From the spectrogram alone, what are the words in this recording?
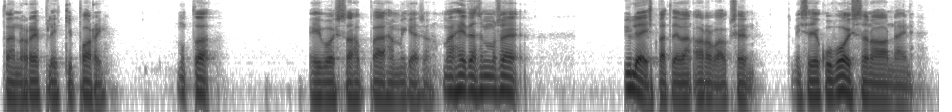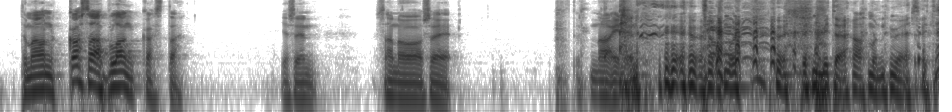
tai no repliikki pari, mutta ei voi saada päähän mikä se on. Mä heitän semmoisen yleispätevän arvauksen, missä joku voisi sanoa näin. Tämä on Casablancasta. Ja sen sanoo se nainen. en mitään hahmon nimeä siitä.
